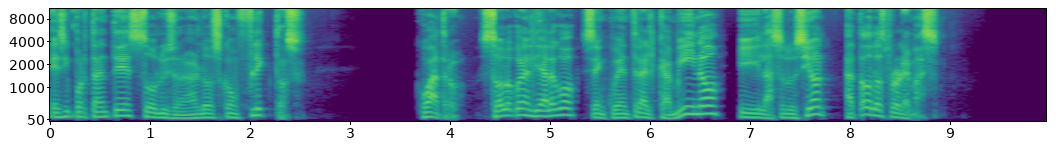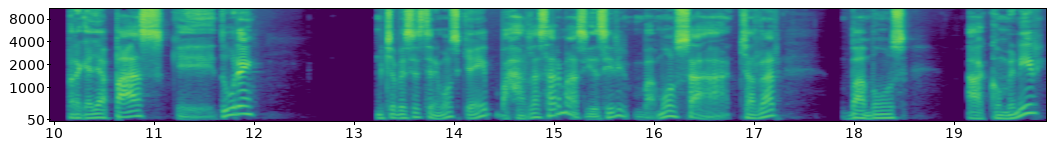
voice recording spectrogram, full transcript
es importante solucionar los conflictos. Cuatro, solo con el diálogo se encuentra el camino y la solución a todos los problemas. Para que haya paz que dure, muchas veces tenemos que bajar las armas y decir, vamos a charlar, vamos a convenir,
